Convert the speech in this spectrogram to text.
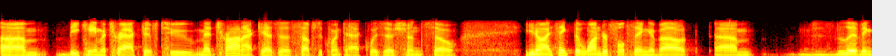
um, became attractive to Medtronic as a subsequent acquisition. So, you know, I think the wonderful thing about um, living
